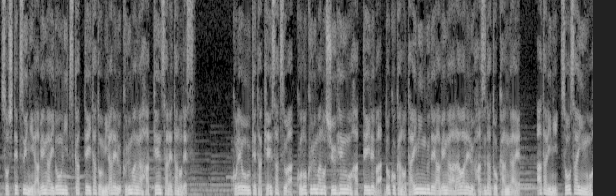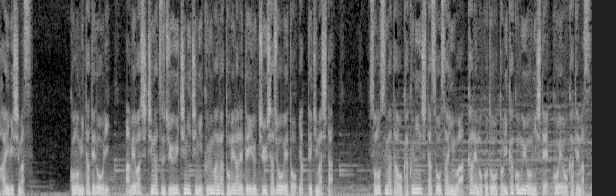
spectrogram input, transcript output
そしてついに安倍が移動に使っていたとみられる車が発見されたのです。これを受けた警察はこの車の周辺を張っていればどこかのタイミングで安倍が現れるはずだと考え、辺りに捜査員を配備します。この見立て通り、安倍は7月11日に車が止められている駐車場へとやってきました。その姿を確認した捜査員は彼のことを取り囲むようにして声をかけます。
